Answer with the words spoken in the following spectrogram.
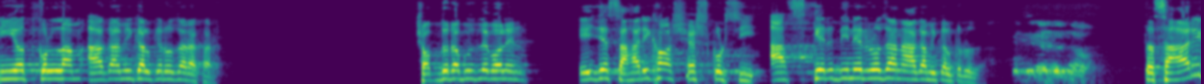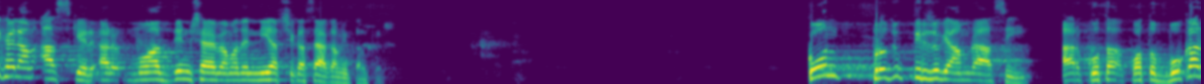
নিয়ত করলাম আগামীকালকে রোজা রাখার। শব্দটা বুঝলে বলেন, এই যে সাহারি খাওয়া শেষ করছি, আজকের দিনের রোজা না আগামীকালকে রোজা? তো সাহারি খাইলাম আজকের, আর মুয়াজ্জিন সাহেব আমাদের নিয়াত শিখাচ্ছে আগামীকালকের। কোন প্রযুক্তির যুগে আমরা আছি আর কোথা, কত বোকার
